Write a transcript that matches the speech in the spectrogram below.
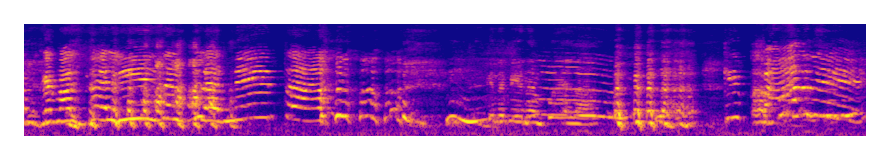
La mujer más feliz del planeta! Gonna be an abuela. ¡Qué padre!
